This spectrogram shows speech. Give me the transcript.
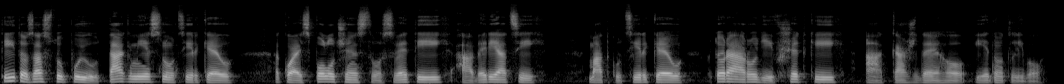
Títo zastupujú tak miestnú cirkev, ako aj spoločenstvo svetých a veriacich, matku cirkev, ktorá rodí všetkých a každého jednotlivo.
